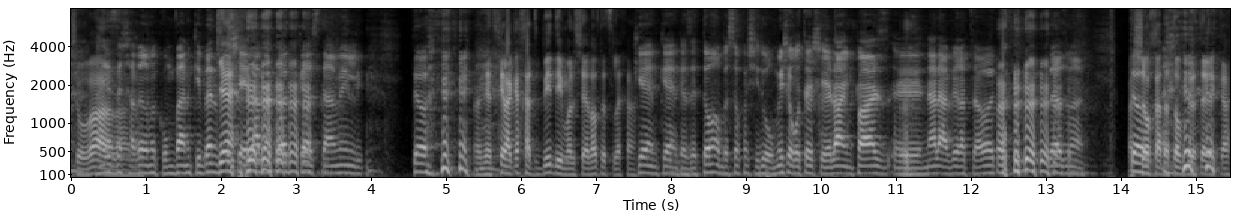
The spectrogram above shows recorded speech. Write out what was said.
תשובה. איזה חבר מקומבן, קיבל כן. שאלה בפודקאסט, תאמין לי. טוב. אני אתחיל לקחת בידים על שאלות אצלך. כן, כן, כזה תומר בסוף השידור, מי שרוצה שאלה עם פז, אה, נא להעביר הצעות, זה הזמן. השוחד הטוב ביותר ייקח.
